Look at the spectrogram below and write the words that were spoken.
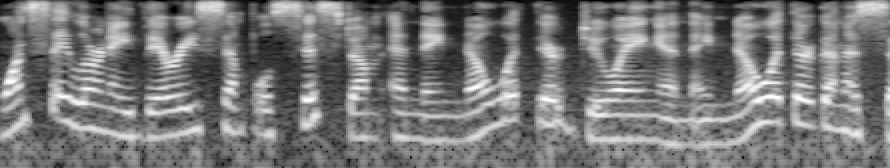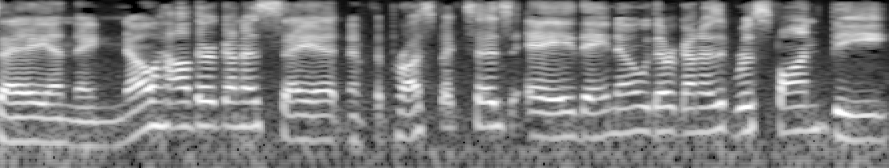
once they learn a very simple system and they know what they're doing and they know what they're going to say and they know how they're going to say it, and if the prospect says A, they know they're going to respond B,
